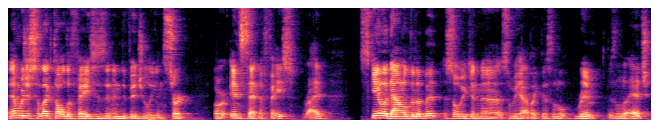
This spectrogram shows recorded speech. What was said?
And then we just select all the faces and individually insert or inset a face, right? Scale it down a little bit so we can, uh, so we have like this little rim, this little edge.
